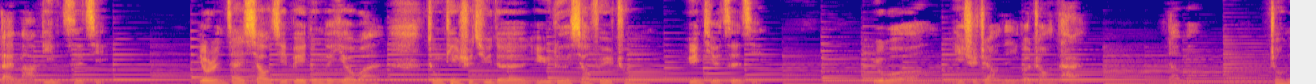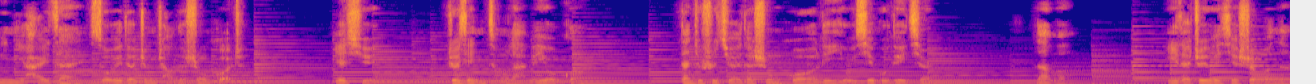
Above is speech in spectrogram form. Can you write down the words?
来麻痹自己，有人在消极被动的夜晚从电视剧的娱乐消费中晕厥自己。如果你是这样的一个状态，证明你还在所谓的正常的生活着，也许这些你从来没有过，但就是觉得生活里有些不对劲儿。那么你在追问些什么呢？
